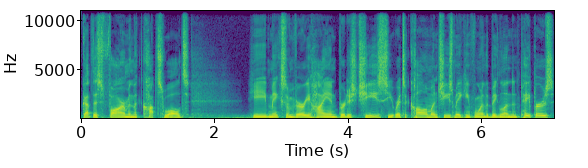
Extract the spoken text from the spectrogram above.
got this farm in the Cotswolds. He makes some very high end British cheese. He writes a column on cheese making for one of the big London papers,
